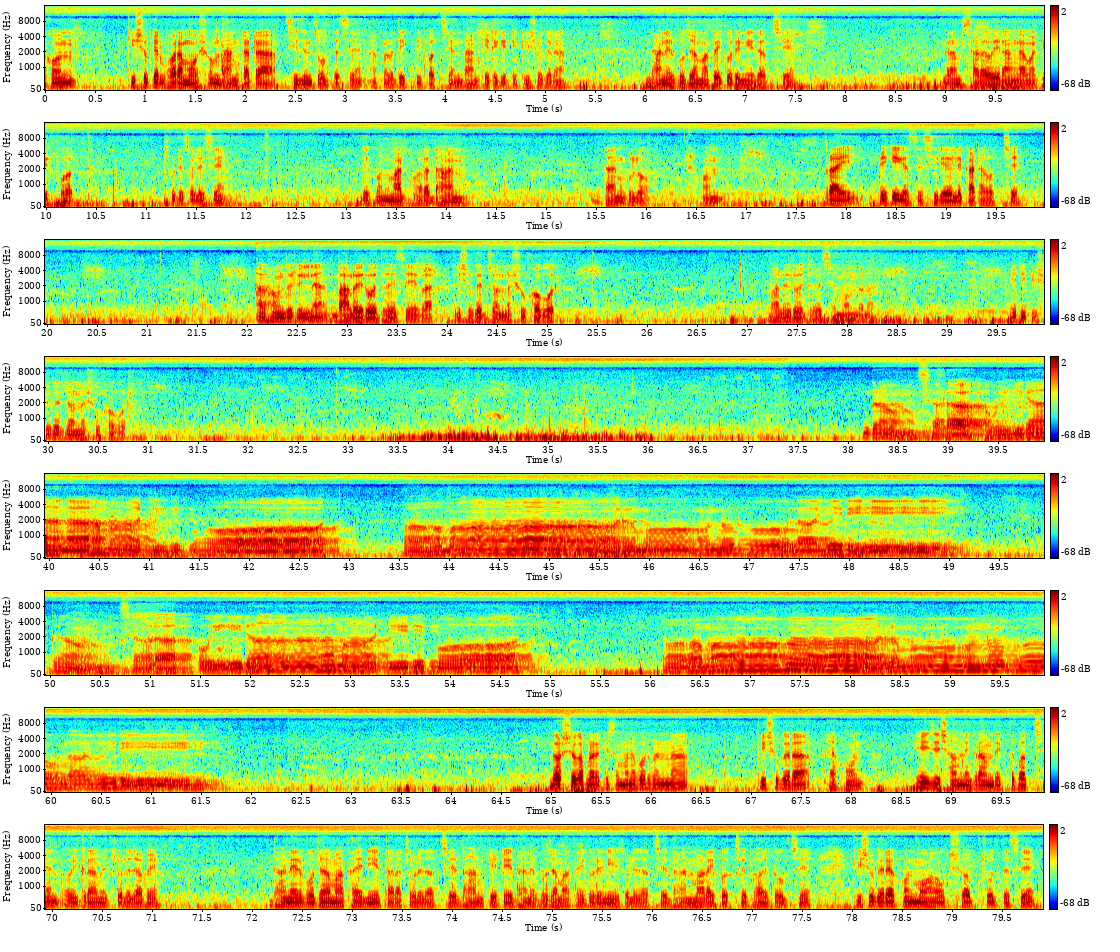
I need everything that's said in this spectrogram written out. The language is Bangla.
এখন কৃষকের ভরা মৌসুম, ধান কাটা সিজন চলতেছে। আপনারা দেখতেই পাচ্ছেন, ধান কেটে কেটে কৃষকেরা ধানের বোঝা মাথায় করে নিয়ে যাচ্ছে। গ্রাম ছাড়া ওই রাঙ্গামাটির পথ ছুটে চলেছে। দেখুন, মাঠ ভরা ধান, ধানগুলো এখন প্রায় পেকে গেছে, সিরিয়ালে কাটা হচ্ছে। আলহামদুলিল্লাহ, ভালোই রোদ হয়েছে এবার, কৃষকের জন্য সুখবর। ভালোই রোদ হয়েছে, মন্দ না। এটি কৃষকের জন্য সুখবর। গ্রাম ছাড়া ওই রাঙা মাটির পথ। আমার দর্শক, আপনারা কিছু মনে করবেন না। কৃষকেরা এখন এই যে সামনে গ্রাম দেখতে পাচ্ছেন, ওই গ্রামে চলে যাবে। ধানের বোঝা মাথায় নিয়ে তারা চলে যাচ্ছে। ধান কেটে ধানের বোঝা মাথায় করে নিয়ে চলে যাচ্ছে। ধান মাড়াই করছে, ঘরে তুলছে। কৃষকের এখন মহা উৎসব চলতেছে।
